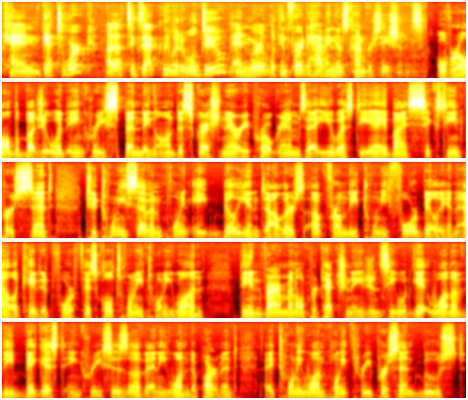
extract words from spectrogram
can get to work. Uh, that's exactly what it will do, and we're looking forward to having those conversations. Overall, the budget would increase spending on discretionary programs at USDA by 16% to $27.8 billion, up from the 24 billion allocated for fiscal 2021 the Environmental Protection Agency would get one of the biggest increases of any one department, a 21.3% boost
